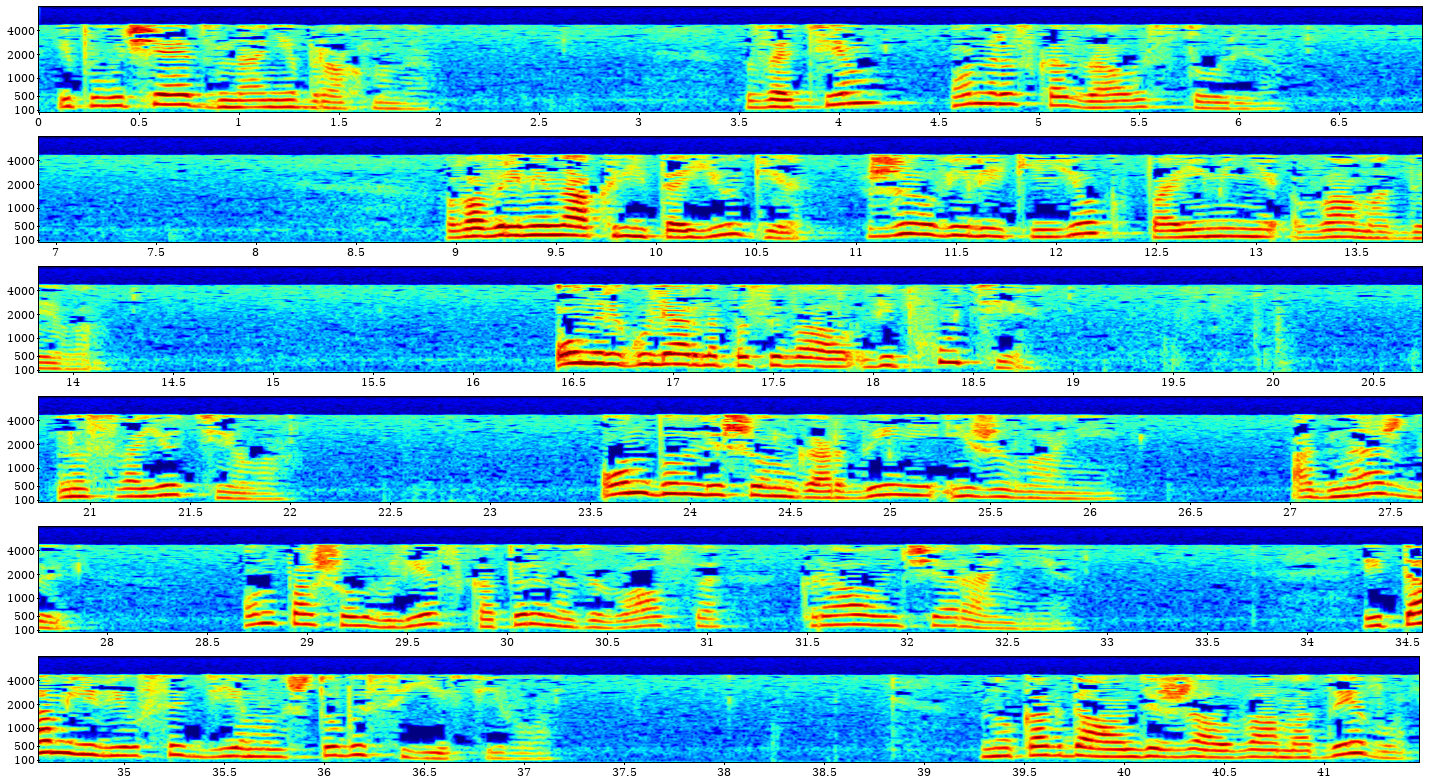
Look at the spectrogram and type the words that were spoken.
и получает знание Брахмана. Затем он рассказал историю. Во времена Крита-юги жил великий йог по имени Вамадева. Он регулярно посылал випхути на свое тело. Он был лишен гордыни и желаний. Однажды он пошел в лес, который назывался Краунчарания и там явился демон, чтобы съесть его. Но когда он держал Вамадеву,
